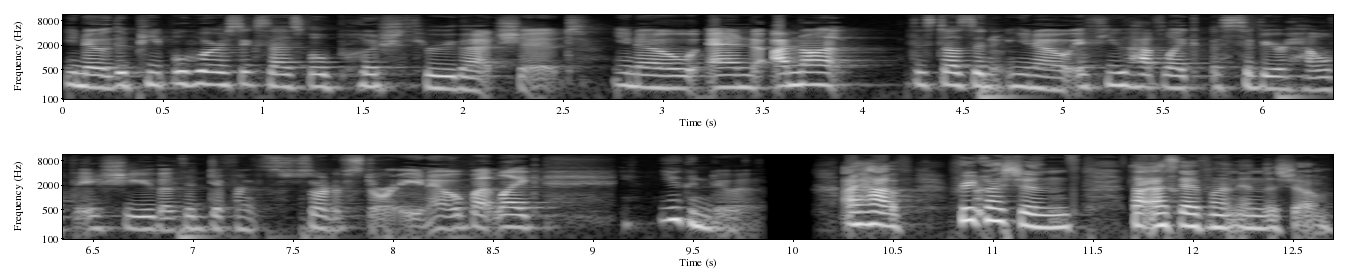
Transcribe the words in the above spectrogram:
You know, the people who are successful push through that shit, you know, and I'm not, this doesn't, you know, if you have like a severe health issue, that's a different sort of story, you know, but like, you can do it. I have three questions that I ask everyone in the show.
